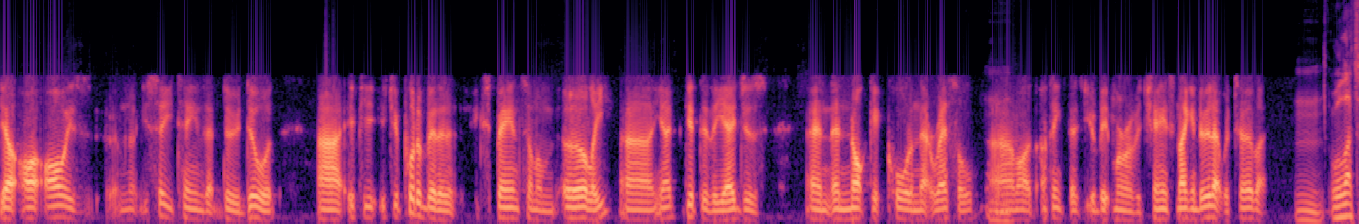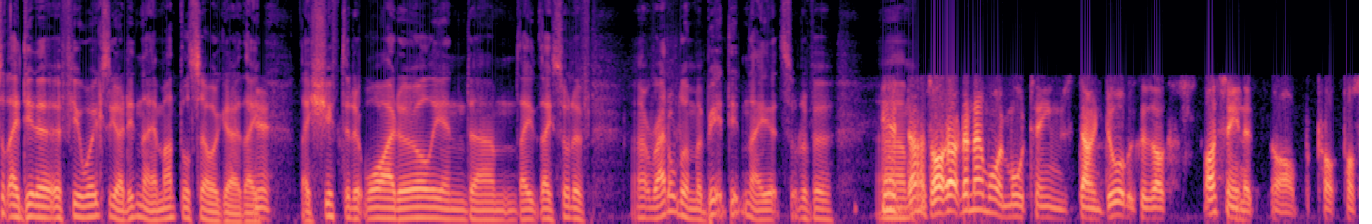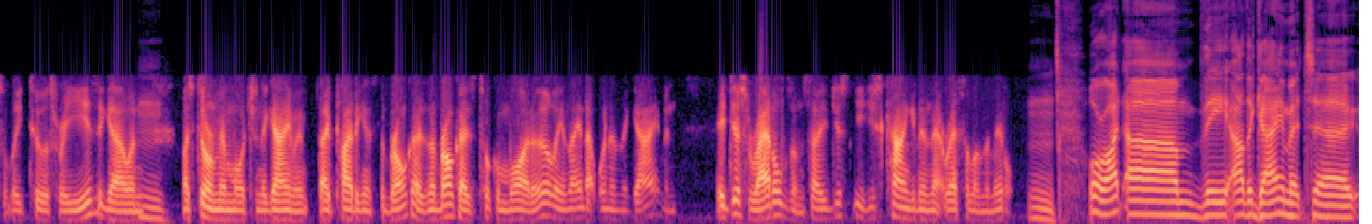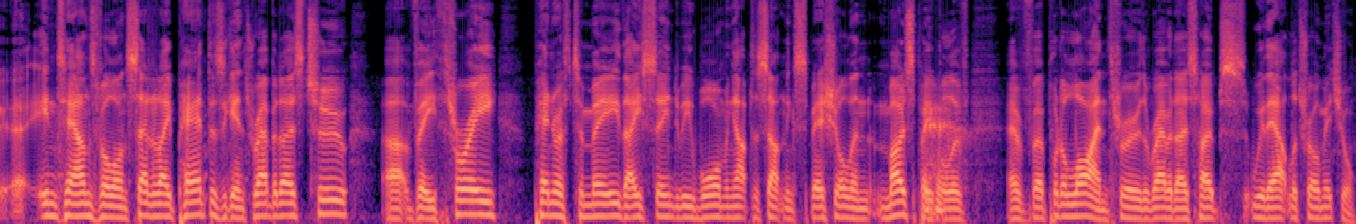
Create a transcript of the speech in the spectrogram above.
yeah, I, I always um, you see teams that do do it. Uh, if you if you put a bit of expanse on them early, uh, you know, get to the edges and, and not get caught in that wrestle, um, I, I think that you're a bit more of a chance, and they can do that with Turbo. Mm. Well, that's what they did a, a, few weeks ago, didn't they? A month or so ago, they Yeah. they shifted it wide early, and um, they they sort of uh, rattled them a bit, didn't they? It's sort of a Yeah, um, it does. I, I don't know why more teams don't do it because I I've seen it oh, possibly two or three years ago, and Mm. I still remember watching the game and they played against the Broncos, and the Broncos took them wide early, and they end up winning the game, and it just rattles them. So you just you just can't get in that wrestle in the middle. Mm. All right. Um, the other game at uh, in Townsville on Saturday, Panthers against Rabbitohs, two uh, v three. Penrith, to me, they seem to be warming up to something special, and most people have have uh, put a line through the Rabbitohs' hopes without Latrell Mitchell.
